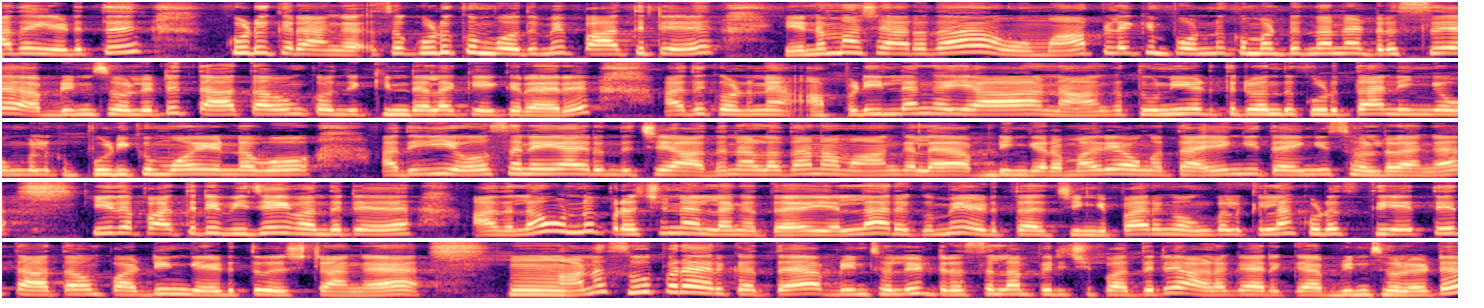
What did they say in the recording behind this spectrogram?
அதை எடுத்து கொடுக்குறாங்க. ஸோ கொடுக்கும்போதுமே பார்த்துட்டு என்னம்மா சாரதா உன் மாப்பிள்ளைக்கும் பொண்ணுக்கு மட்டும்தானே ட்ரெஸ்ஸு அப்படின்னு சொல்லிட்டு தாத்தாவும் கொஞ்சம் கிண்டலாக கேட்குறாரு அதுக்கு உடனே அப்படி இல்லைங்கய்யா. நாங்கள் துணி எடுத்துகிட்டு வந்து கொடுத்தா நீங்கள் உங்களுக்கு பிடிக்குமோ என்னவோ அது யோசனையாக இருந்துச்சு அதனால தான் நான் வாங்கலை அப்படிங்கிற மாதிரி அவங்க தயங்கி தயங்கி சொல்கிறாங்க இதை பார்த்துட்டு விஜய் வந்துட்டு அதெல்லாம் ஒன்றும் பிரச்சனை இல்லைங்க அத்தை எல்லாருக்குமே எடுத்தாச்சு. இங்கே பாருங்கள் உங்களுக்கெல்லாம் கூட சேர்த்தே தாத்தாவும் பாட்டியும் இங்கே எடுத்து வச்சிட்டாங்க. ஆனால் சூப்பராக இருக்கத்த அப்படின்னு சொல்லி ட்ரெஸ் எல்லாம் பிரித்து பார்த்துட்டு அழகாக இருக்குது அப்படின்னு சொல்லிட்டு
